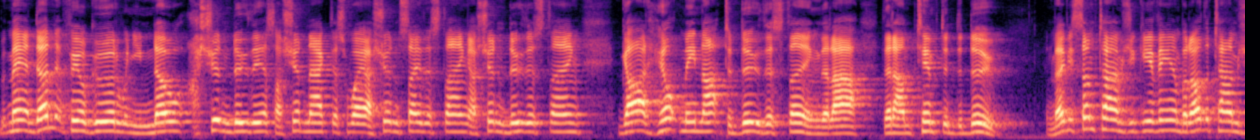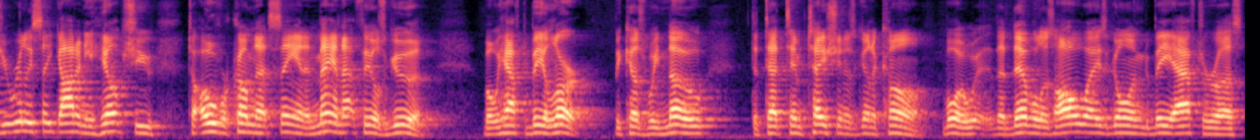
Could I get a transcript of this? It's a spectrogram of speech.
But man, doesn't it feel good when you know I shouldn't do this, I shouldn't act this way, I shouldn't say this thing, I shouldn't do this thing. God help me not to do this thing that I that I'm tempted to do. And maybe sometimes you give in, but other times you really see God and He helps you to overcome that sin. And man, that feels good. But we have to be alert because we know that that temptation is going to come. Boy, the devil is always going to be after us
